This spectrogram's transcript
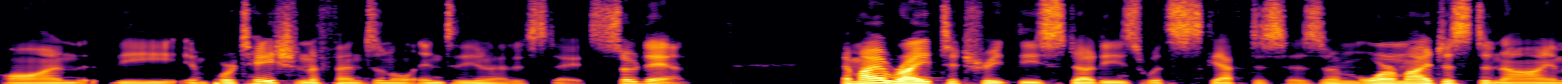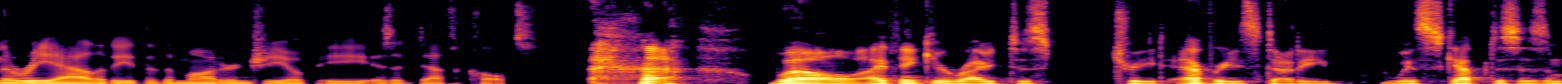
on the importation of fentanyl into the United States. So, Dan, am I right to treat these studies with skepticism, or am I just denying the reality that the modern GOP is a death cult? well, I think you're right to treat every study with skepticism.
